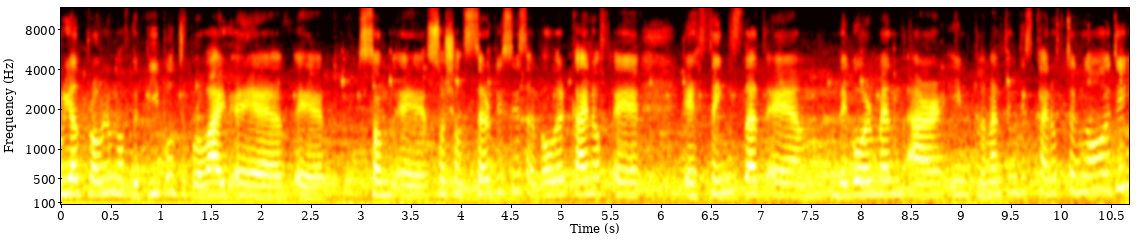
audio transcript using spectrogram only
real problem of the people, to provide uh, uh, some uh, social services and other kind of uh, uh, things that um, the government are implementing this kind of technology.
